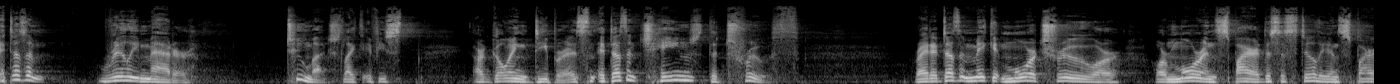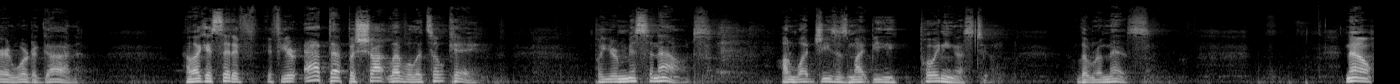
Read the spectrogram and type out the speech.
it doesn't really matter too much. Like, if you are going deeper, it doesn't change the truth, right? It doesn't make it more true or or more inspired, this is still the inspired Word of God. And like I said, if, if you're at that Peshat level, it's okay. But you're missing out on what Jesus might be pointing us to the remez. Now,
